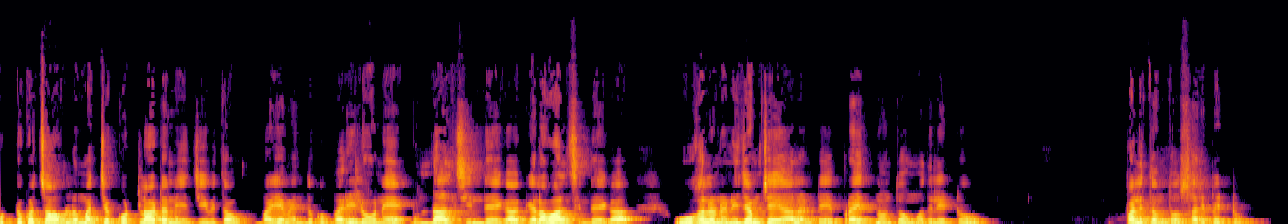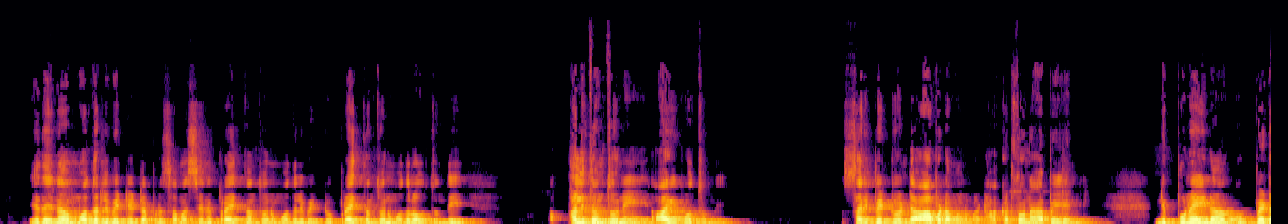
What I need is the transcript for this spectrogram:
పుట్టుక చావుల మధ్య కొట్లాటనే జీవితం. భయం ఎందుకు? బరిలోనే ఉండాల్సిందేగా గెలవాల్సిందేగా. ఊహలను నిజం చేయాలంటే ప్రయత్నంతో మొదలెట్టు ఫలితంతో సరిపెట్టు. ఏదైనా మొదలు పెట్టేటప్పుడు సమస్యను ప్రయత్నంతో మొదలుపెట్టు. ప్రయత్నంతో మొదలవుతుంది. ఫలితంతో ఆగిపోతుంది. సరిపెట్టు అంటే ఆపడం అనమాట అక్కడితో ఆపేయండి. నిప్పునైనా గుప్పెట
